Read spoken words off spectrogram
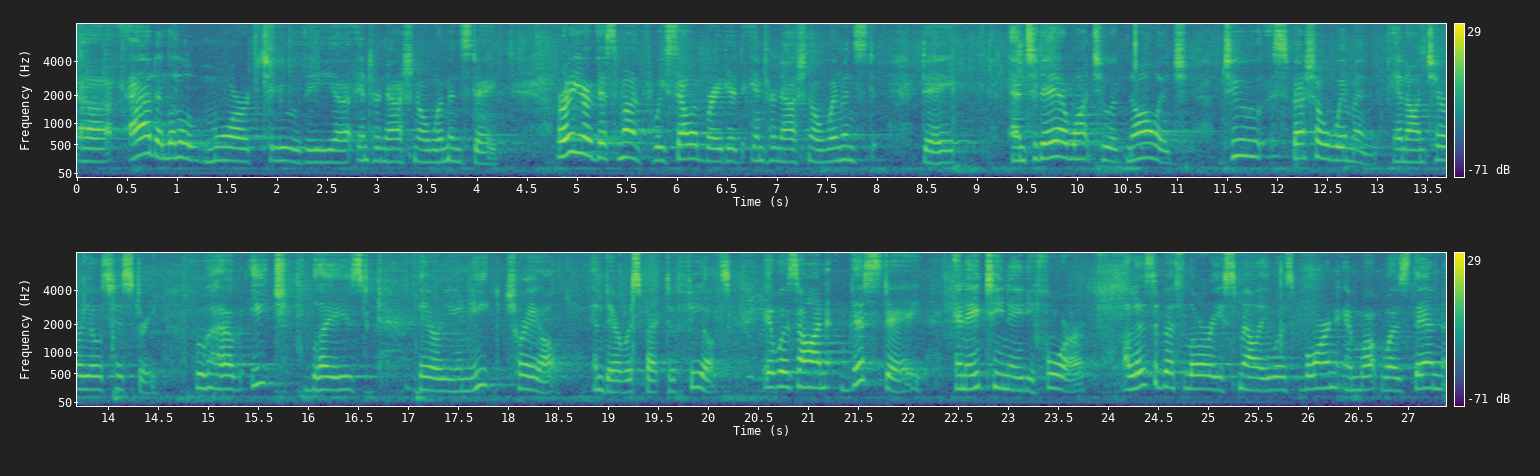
uh, add a little more to the uh, International Women's Day. Earlier this month, we celebrated International Women's Day, and today I want to acknowledge two special women in Ontario's history who have each blazed their unique trail in their respective fields. It was on this day in 1884, Elizabeth Lawrie Smellie was born in what was then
